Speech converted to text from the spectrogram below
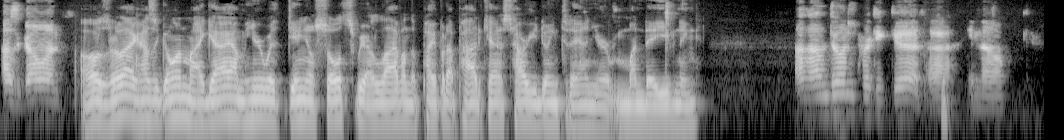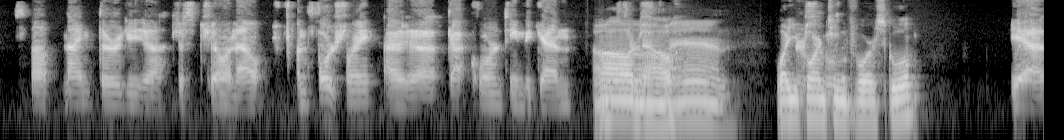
How's it going? Oh, Zerlag, how's it going, my guy? I'm here with Daniel Schultz. We are live on the Pipe It Up podcast. How are you doing today on your Monday evening? Uh, I'm doing pretty good. Uh, you know, it's about nine thirty. Uh, just chilling out. Unfortunately, I uh, got quarantined again. Oh, oh no, man! What are you quarantined school. for? School? Yeah,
